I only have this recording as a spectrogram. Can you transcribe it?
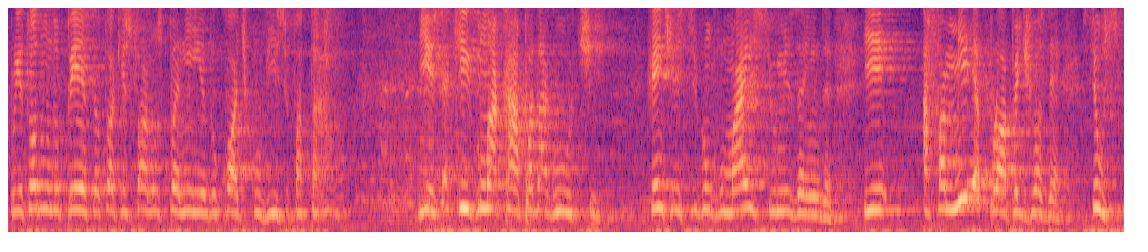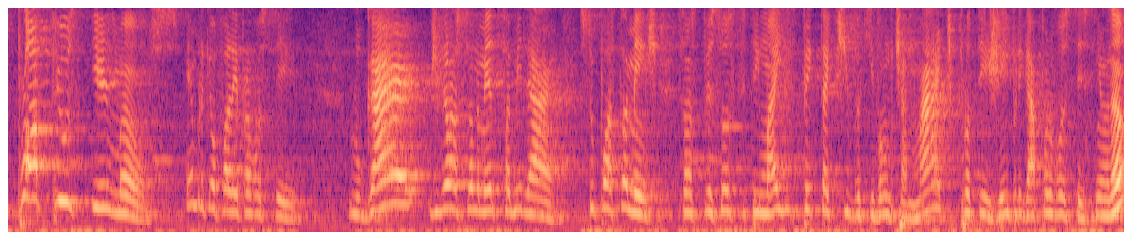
porque todo mundo pensa, eu estou aqui só nos paninhos do código vício fatal. E esse aqui com uma capa da Gucci. Gente, eles ficam com mais ciúmes ainda. E a família própria de José, seus próprios irmãos. Lembra que eu falei para você? Lugar de relacionamento familiar, supostamente, são as pessoas que você tem mais expectativa, que vão te amar, te proteger e brigar por você, sim ou não?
